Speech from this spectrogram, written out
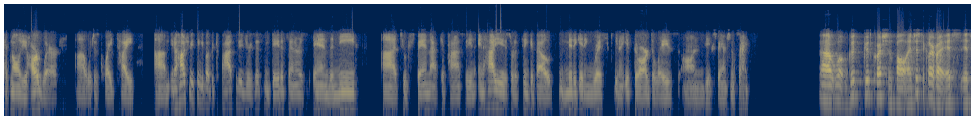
technology hardware, uh, which is quite tight. Um, you know, how should we think about the capacity of your existing data centers and the need Uh, to expand that capacity? And, and how do you sort of think about mitigating risk, you know, if there are delays on the expansion side? Uh, well, good good question, Paul. And Just to clarify, it's it's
